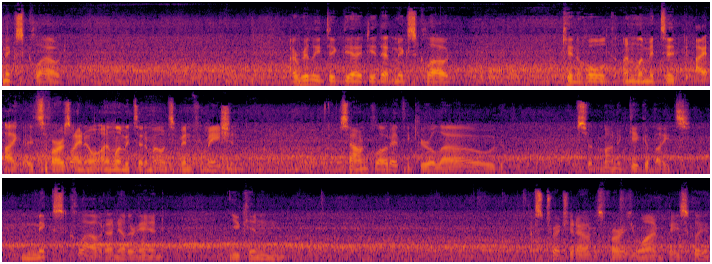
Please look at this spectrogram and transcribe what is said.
Mixcloud. I really dig the idea that Mixcloud can hold unlimited, I, I, as far as I know, unlimited amounts of information. SoundCloud, I think you're allowed a certain amount of gigabytes. Mixcloud, on the other hand, you can stretch it out as far as you want, basically.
